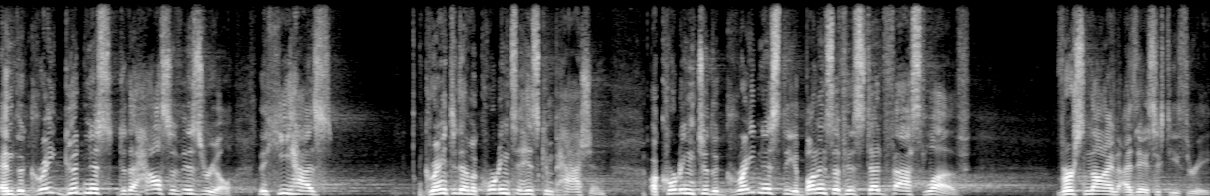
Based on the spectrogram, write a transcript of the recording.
and the great goodness to the house of Israel that he has granted them according to his compassion, according to the greatness, the abundance of his steadfast love. Verse 9, Isaiah 63.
